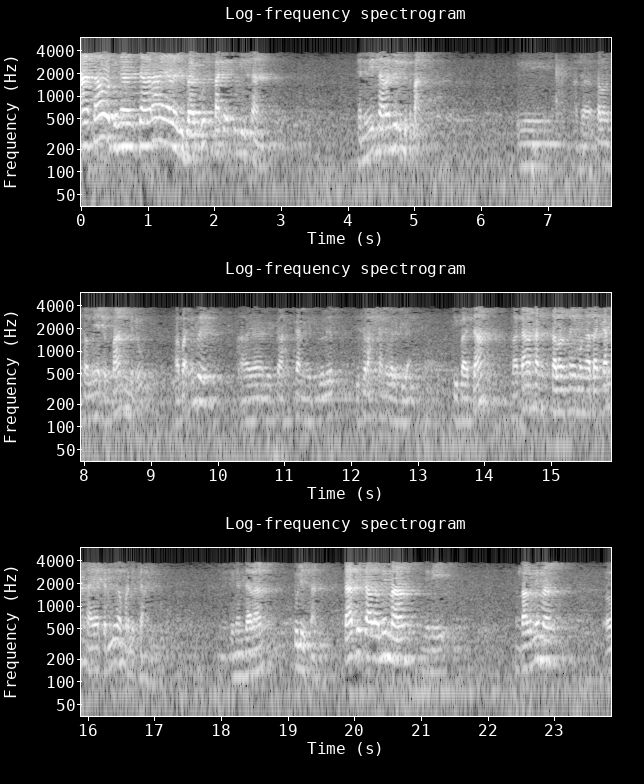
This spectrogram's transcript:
Atau dengan cara yang lebih bagus pakai tulisan. Dan ini caranya lebih tepat. Ini ada calon suaminya depan gitu. Bapak ini saya nikahkan itu tulis diserahkan kepada dia. Dibaca maka calon saya mengatakan saya terima pernikahan dengan jalan tulisan. Tapi kalau memang ini kalau memang e,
